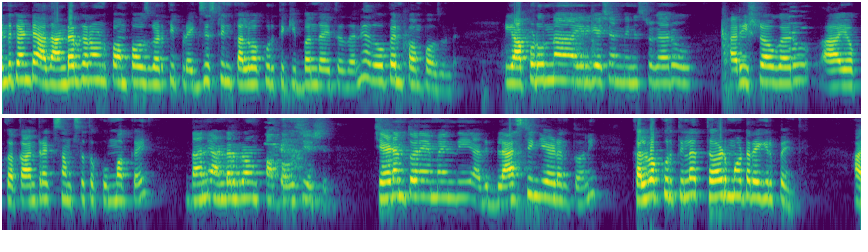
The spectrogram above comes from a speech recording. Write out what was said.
ఎందుకంటే అది అండర్ గ్రౌండ్ పంప్ హౌస్ కడితే ఇప్పుడు ఎగ్జిస్టింగ్ కల్వకుర్తికి ఇబ్బంది అవుతుందని అది ఓపెన్ పంప్ హౌస్ ఉండే. ఇక అప్పుడున్న ఇరిగేషన్ మినిస్టర్ గారు హరీష్ రావు గారు ఆ యొక్క కాంట్రాక్ట్ సంస్థతో కుమ్మక్కై దాన్ని అండర్ గ్రౌండ్ పంప్ హౌస్ చేసారు చేయడంతో ఏమైంది? అది బ్లాస్టింగ్ చేయడంతో కల్వకుర్తిలో థర్డ్ మోటార్ ఎగిరిపోయింది. ఆ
